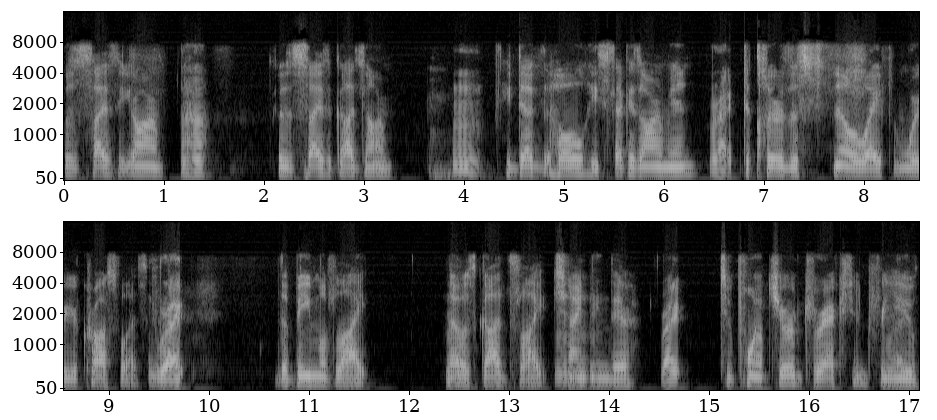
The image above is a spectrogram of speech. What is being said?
was the size of your arm. Uh-huh. It was the size of God's arm. Mm, He dug the hole. He stuck his arm in right, to clear the snow away from where your cross was. right, The beam of light. That was God's light shining there right, to point your direction for Right. you.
